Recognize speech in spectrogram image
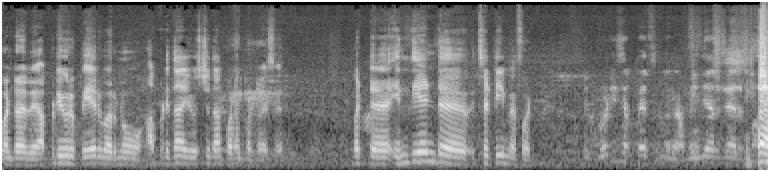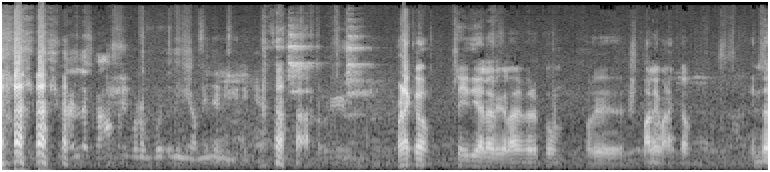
பண்ணுறாரு அப்படி ஒரு பேர் வரணும் அப்படி தான் யோசிச்சு தான் படம் பண்ணுறேன் sir but in the end it's a team effort producer அமைதியா இருக்காரு நல்ல காமெடி படம் போட்டு நீங்க அமைதியா நிக்கிறீங்க. வணக்கம். செய்தியாளர்கள் அனைவருக்கும் ஒரு மாலை வணக்கம். இந்த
